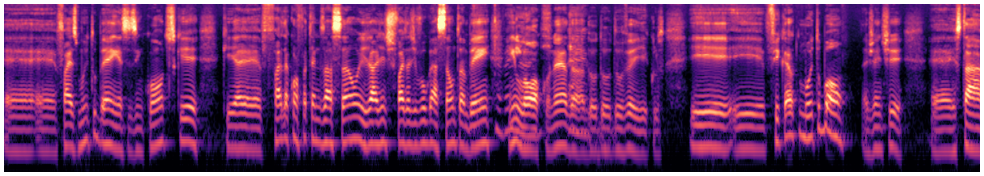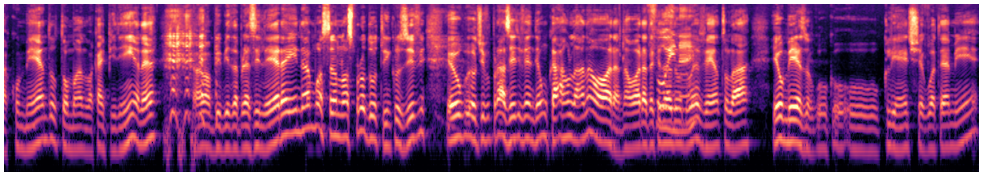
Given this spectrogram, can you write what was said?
é, é, faz muito bem esses encontros que, que é, faz a confraternização e já a gente faz a divulgação também é em loco, né? Da, é. do, do, do, veículo. E, e fica muito bom. A gente é, está comendo, tomando uma caipirinha, né? É uma bebida brasileira e ainda mostrando o nosso produto. Inclusive, eu, eu tive o prazer de vender um carro lá na hora, na hora daquele, Foi, do, né? do, evento lá. Eu mesmo, o, o, o cliente chegou até mim,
